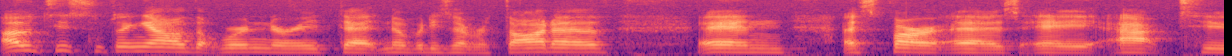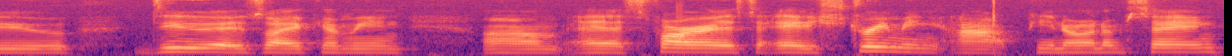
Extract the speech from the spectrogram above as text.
I would do something out of the ordinary that nobody's ever thought of. And as far as a app to do is like, I mean, um, as far as a streaming app, you know what I'm saying?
